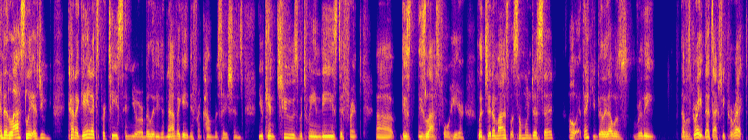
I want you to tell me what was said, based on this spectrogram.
And then lastly, as you kind of gain expertise in your ability to navigate different conversations, you can choose between these different, uh, these, these last four here. Legitimize what someone just said. Oh, thank you, Billy. That was really, that was great. That's actually correct.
